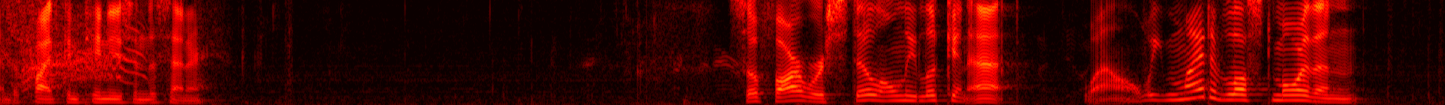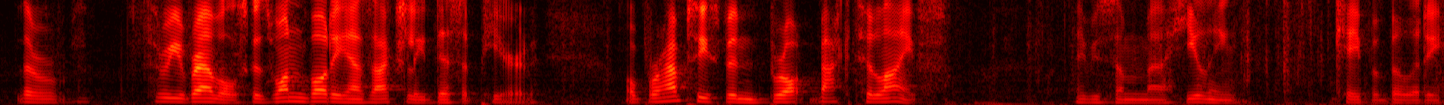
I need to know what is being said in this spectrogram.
And the fight continues in the center. So far, we're still only looking at... Well, we might have lost more than the three rebels, because one body has actually disappeared. Or perhaps he's been brought back to life. Maybe some uh, healing capability.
